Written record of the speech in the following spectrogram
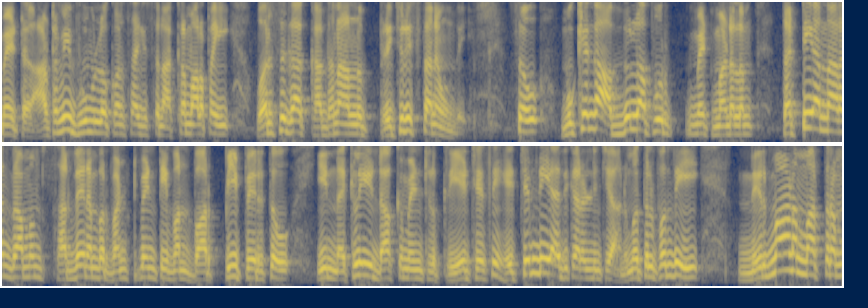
మేట్ అటవీ భూముల్లో కొనసాగిస్తున్న అక్రమాలపై వరుసగా కథనాలను ప్రచురిస్తూనే ఉంది. సో ముఖ్యంగా అబ్దుల్లాపూర్ మెట్ మండలం థర్టీ అన్నారం గ్రామం survey number one twenty one bar P పేరుతో ఈ నకిలీ డాక్యుమెంట్లు క్రియేట్ చేసి హెచ్ఎండి అధికారుల నుంచి అనుమతులు పొంది నిర్మాణం మాత్రం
